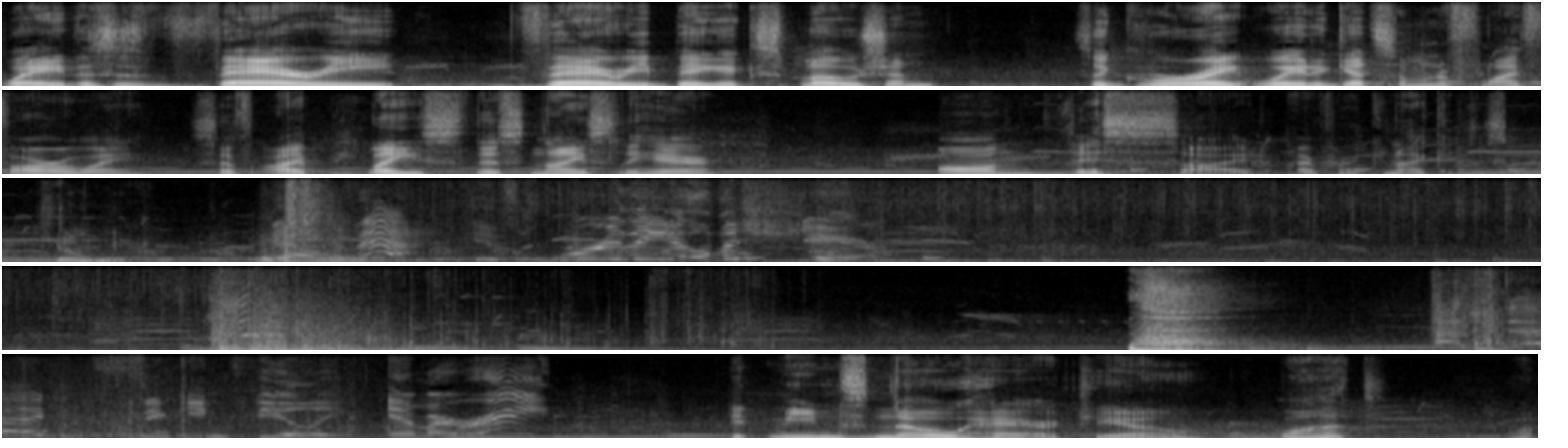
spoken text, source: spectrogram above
way. This is very, very big explosion. It's a great way to get someone to fly far away. So if I place this nicely here on this side, I reckon I could just kill you. Right? It means no hair, Teo. What? what?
